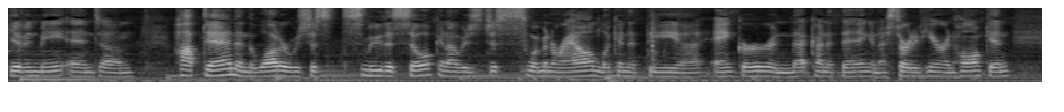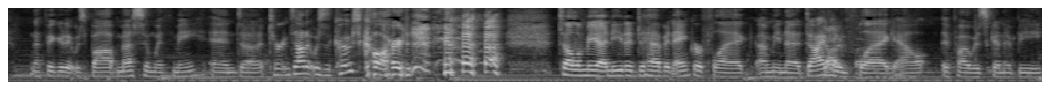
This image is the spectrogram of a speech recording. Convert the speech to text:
given me, and um, hopped in, and the water was just smooth as silk, and I was just swimming around looking at the uh, anchor and that kind of thing, and I started hearing honking. And I figured it was Bob messing with me, and uh, turns out it was the Coast Guard telling me I needed to have an anchor flag, I mean a diving flag flag, out if I was going to be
